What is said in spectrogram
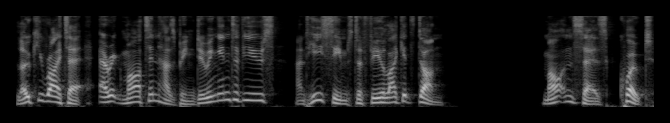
Loki writer Eric Martin has been doing interviews and he seems to feel like it's done. Martin says, quote,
